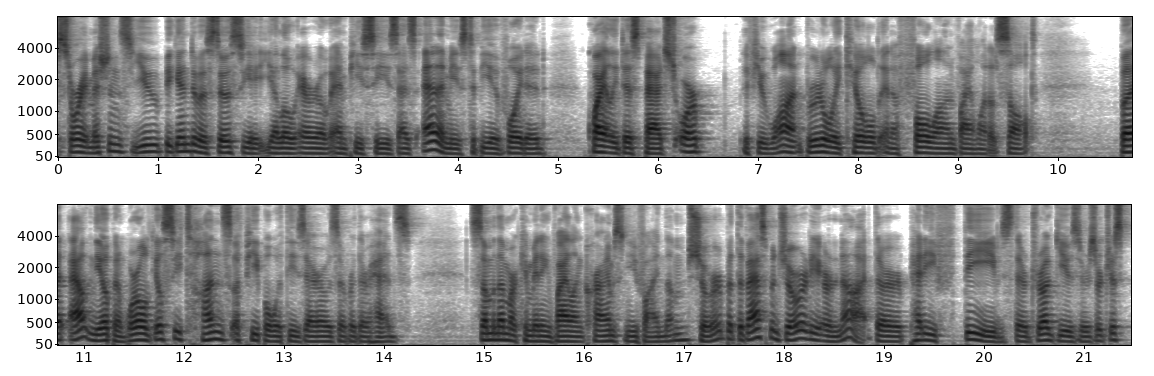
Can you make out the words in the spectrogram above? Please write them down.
story missions, you begin to associate Yellow Arrow NPCs as enemies to be avoided, quietly dispatched, or if you want, brutally killed in a full on violent assault. But out in the open world, you'll see tons of people with these arrows over their heads. Some of them are committing violent crimes when you find them, sure, but the vast majority are not. They're petty thieves, they're drug users, or just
